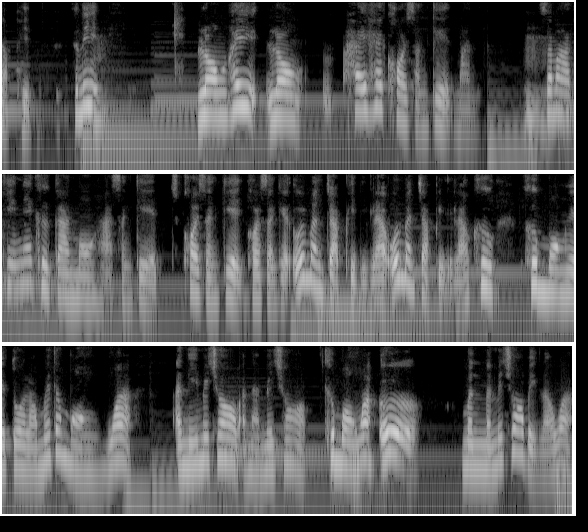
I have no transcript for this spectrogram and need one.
จับผิดทีนี้อืม ลองให้ลองให้ให้คอยสังเกตมันอืมสมาธิเนี่ยคือการมองหาสังเกต คอยสังเกต คอยสังเกตโอ้ยมันจับผิดอีกแล้วโอ้ยมันจับผิดอีกแล้วคือ คือมองในตัวเราไม่ต้องมองว่า อันนี้ไม่ชอบอันนั้นไม่ชอบ คือมองว่า เออ มันมันไม่ชอบอีกแล้วว่ะ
